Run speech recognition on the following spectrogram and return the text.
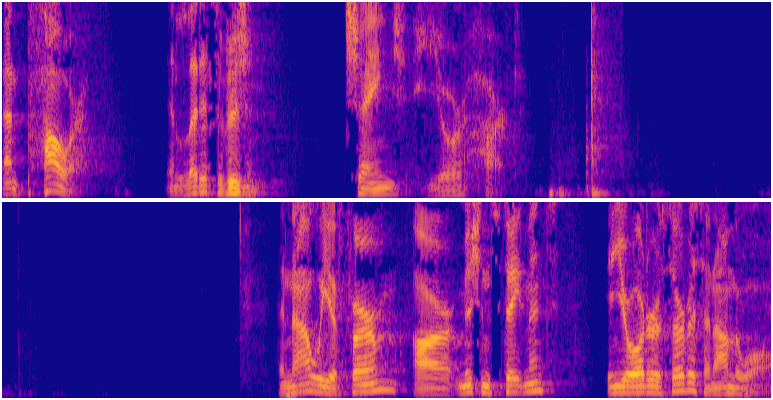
and power and let its vision change your heart. And now we affirm our mission statement in your order of service and on the wall.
